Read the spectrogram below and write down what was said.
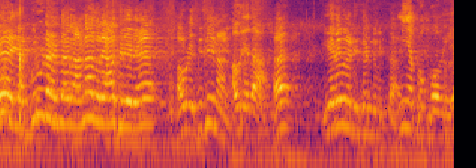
ஏய், என் குருடா இருந்தாரு அண்ணாதுரை ஆசிரியர் அவருடைய சிசிய நான் அவரேதான் இறைவனடி சேர்ந்து விட்டார் நீ எப்ப போவீங்க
